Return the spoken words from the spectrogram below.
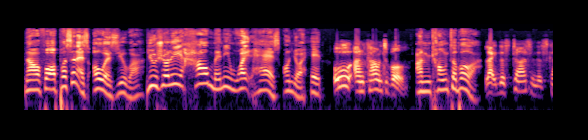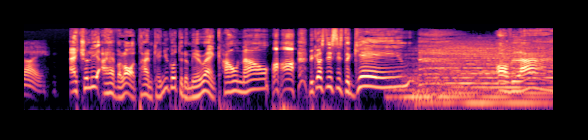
Now, for a person as old as you, uh, usually how many white hairs on your head? Oh, uncountable. Uncountable. ah. Like the stars in the sky. Actually, I have a lot of time. Can you go to the mirror and count now? because this is the game of life.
